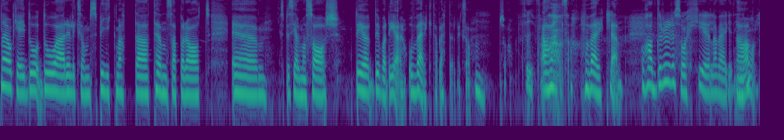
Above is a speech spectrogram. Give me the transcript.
nej okej, då, då är det liksom spikmatta, tensapparat, eh, speciell massage. Det, det var det. Och värktabletter liksom. Så. Fy fan Ja. alltså. Verkligen. Och hade du det så hela vägen in Ja. mål?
